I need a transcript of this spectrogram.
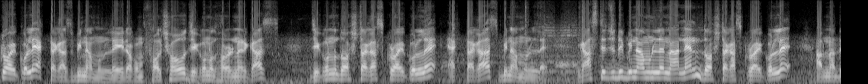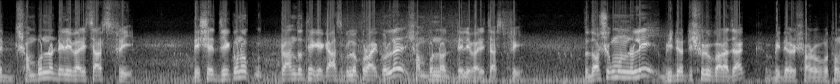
ক্রয় করলে একটা গাছ বিনামূল্যে। এরকম ফলসহ যে কোনো ধরনের গাছ, যে কোনো দশটা গাছ ক্রয় করলে একটা গাছ বিনামূল্যে। গাছটি যদি বিনামূল্যে না নেন, দশটা গাছ ক্রয় করলে আপনাদের সম্পূর্ণ ডেলিভারি চার্জ ফ্রি। দেশের যে কোনো প্রান্ত থেকে গাছগুলো ক্রয় করলে সম্পূর্ণ ডেলিভারি চার্জ ফ্রি। তো দর্শক মণ্ডলী, ভিডিওটি শুরু করা যাক। ভিডিওর সর্বপ্রথম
